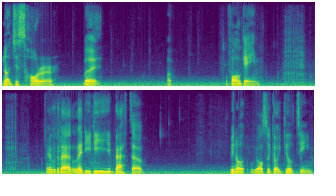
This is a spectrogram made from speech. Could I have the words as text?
Not just horror, but uh, of all game. Hey, look at that, Lady D bathtub. We know we also got guillotine.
